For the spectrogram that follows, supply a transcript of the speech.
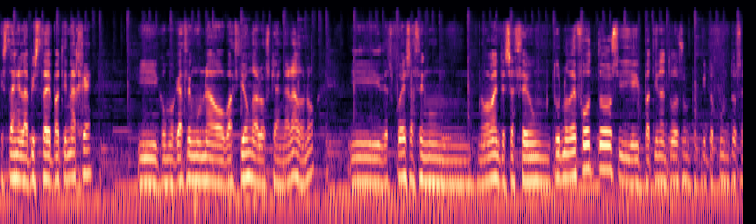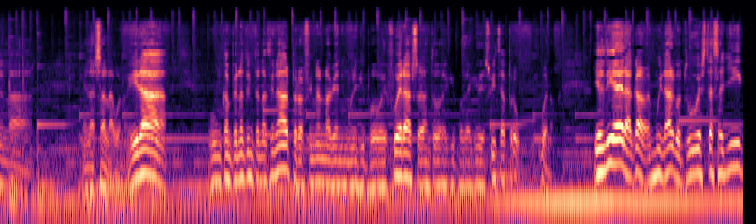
están en la pista de patinaje y como que hacen una ovación a los que han ganado, ¿no? y después hacen un normalmente se hace un turno de fotos y, patinan todos un poquito juntos en la, en la sala bueno y era un campeonato internacional pero al final no había ningún equipo de fuera eran todos equipos de aquí de Suiza pero bueno y el día era claro es muy largo tú estás allí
